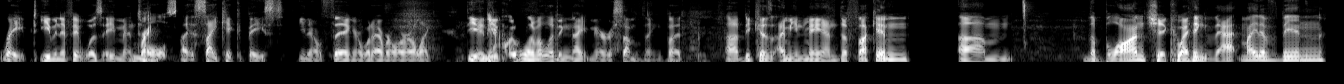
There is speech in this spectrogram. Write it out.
raped, even if it was a mental psy- psychic based, you know, thing or whatever, or like the, the Yeah. equivalent of a living nightmare or something. But uh, because I mean, man, the fucking um the blonde chick who I think that might have been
